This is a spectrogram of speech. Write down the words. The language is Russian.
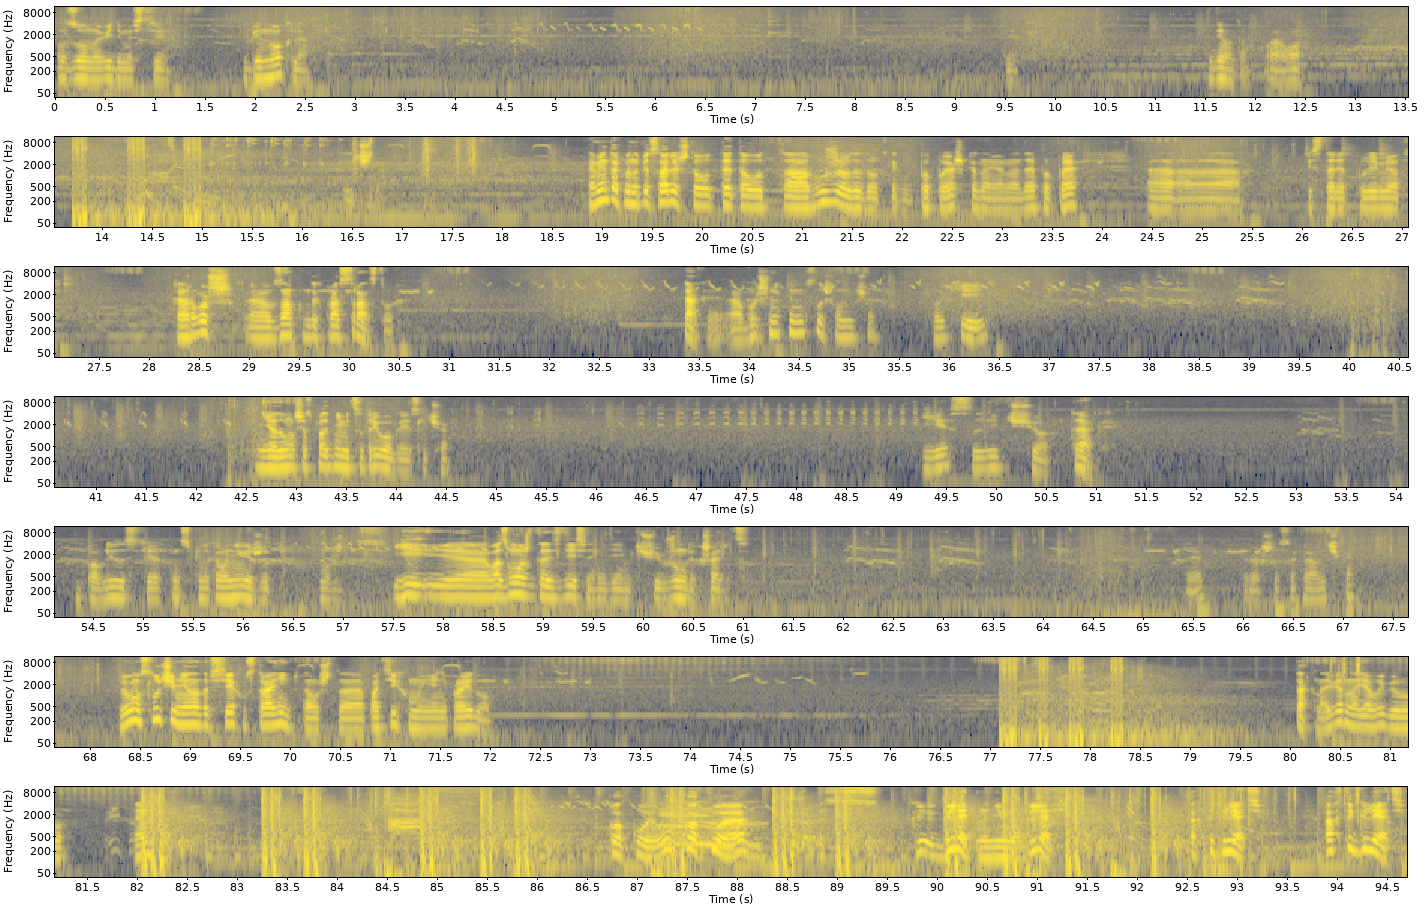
зону видимости бинокля. Так. Где он там? А, вон. Отлично. В комментах вы написали, что вот это вот оружие, вот это вот как бы ППшка, наверное, да, ПП, а, а, пистолет-пулемет, хорош а, в замкнутых пространствах. Так, э, а больше никто не слышал ничего. Окей. Я думал, сейчас поднимется тревога, если что. Если чё. Так. Поблизости я, в принципе, никого не вижу. Может... И, и, э, возможно, здесь они где-нибудь еще и в джунглях шарятся. Так, хорошо, сохраночка. В любом случае, мне надо всех устранить, потому что по-тихому я не пройду. Так, наверное, я выберу М. Какой, ух, какой, а! Глядь на него, глядь. Ах ты глядь. Ах ты глядь.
